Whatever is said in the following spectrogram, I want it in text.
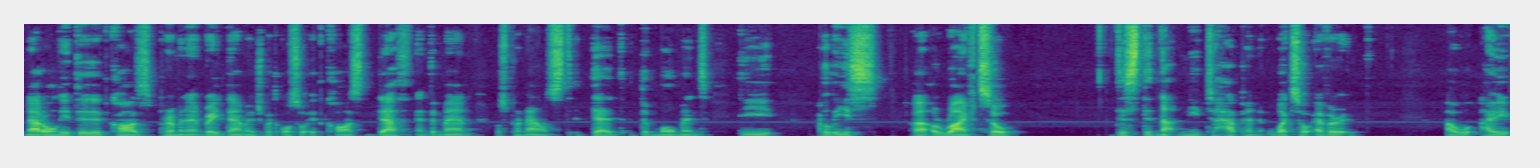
not only did it cause permanent brain damage, but also it caused death, and the man was pronounced dead the moment the police uh, arrived. So this did not need to happen whatsoever. I, I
